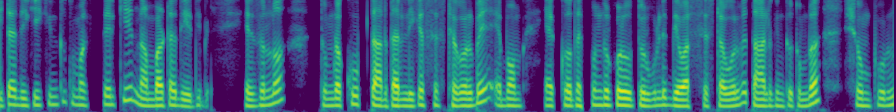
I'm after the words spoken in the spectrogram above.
এটা দেখে কিন্তু তোমাদেরকে নাম্বারটা দিয়ে দিবে। এজন্য তোমরা খুব তাড়াতাড়ি লিখার চেষ্টা করবে এবং এক কথা সুন্দর করে উত্তরগুলি দেওয়ার চেষ্টা করবে, তাহলে কিন্তু তোমরা সম্পূর্ণ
